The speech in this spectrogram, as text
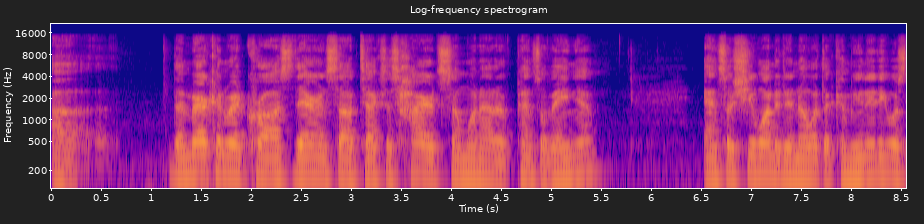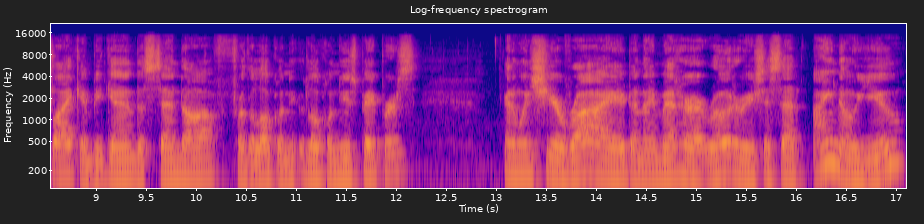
uh, the American Red Cross there in South Texas hired someone out of Pennsylvania. And so she wanted to know what the community was like and began to send off for the local local newspapers. And when she arrived and I met her at Rotary, she said, I know you.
